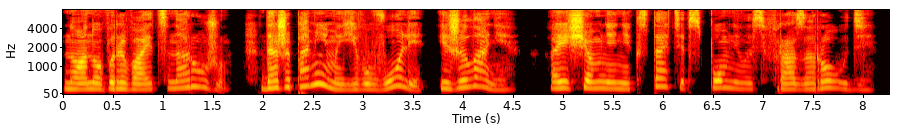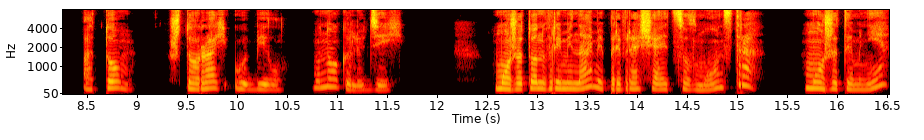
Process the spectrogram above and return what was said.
Но оно вырывается наружу, даже помимо его воли и желания. А еще мне не кстати вспомнилась фраза Роуди о том, что рай убил много людей. Может, он временами превращается в монстра? Может, и мне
